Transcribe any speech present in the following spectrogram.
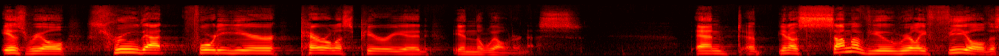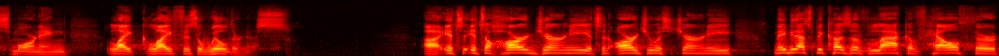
Israel through that 40 year perilous period in the wilderness. And, uh, you know, some of you really feel this morning like life is a wilderness. Uh, it's, it's a hard journey, it's an arduous journey. Maybe that's because of lack of health or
